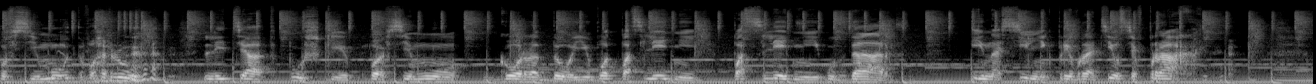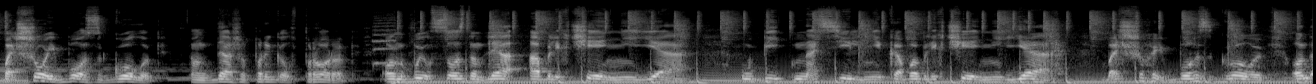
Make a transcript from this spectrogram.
по всему двору. Летят пушки по всему городу. И вот последний, последний удар. И насильник превратился в прах. Большой босс Голубь. Он даже прыгал в прорубь. Он был создан для облегчения. Убить насильника в облегчения. Большой босс Голубь. Он...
